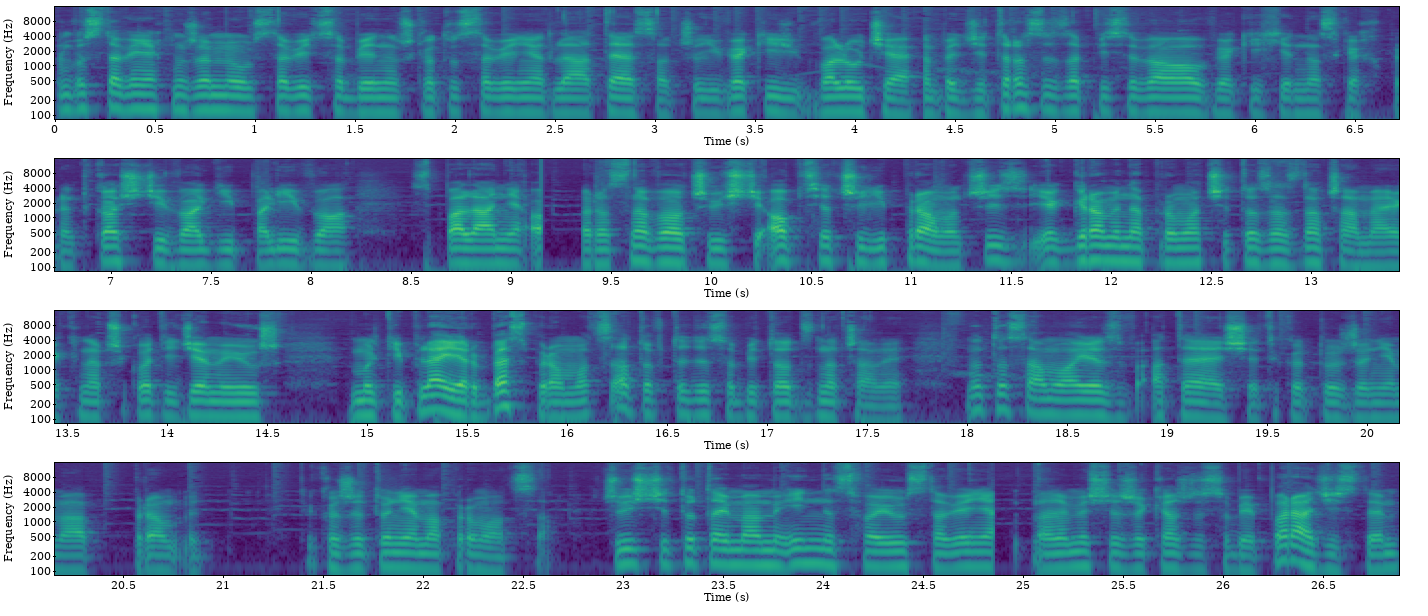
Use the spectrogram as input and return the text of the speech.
W ustawieniach możemy ustawić sobie na przykład ustawienia dla ATS-a, czyli w jakiej walucie będzie trasę zapisywało, w jakich jednostkach prędkości, wagi, paliwa, spalania oraz nowa oczywiście opcja, czyli promo, czyli jak gramy na promocie to zaznaczamy, jak na przykład jedziemy już multiplayer bez promocji, to wtedy sobie to odznaczamy. No to samo jest w ATS-ie, tylko tu, że nie ma prom tylko że tu nie ma promocja. Oczywiście tutaj mamy inne swoje ustawienia, ale myślę, że każdy sobie poradzi z tym.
